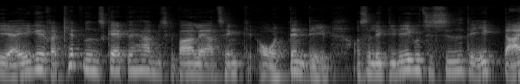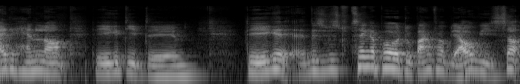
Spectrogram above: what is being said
Det er ikke raketvidenskab det her, vi skal bare lære at tænke over den del. Og så læg dit ego til side, det er ikke dig, det handler om. Det er ikke dit... Øh, det er ikke, hvis, hvis du tænker på, at du er bange for at blive afvist, så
